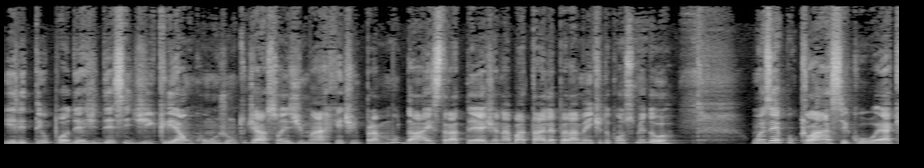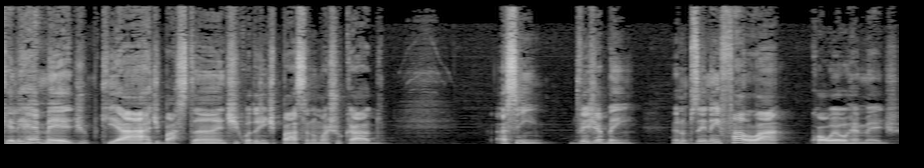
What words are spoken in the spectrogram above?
ele tem o poder de decidir criar um conjunto de ações de marketing para mudar a estratégia na batalha pela mente do consumidor. Um exemplo clássico é aquele remédio que arde bastante quando a gente passa no machucado. Assim, veja bem, eu não precisei nem falar qual é o remédio.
